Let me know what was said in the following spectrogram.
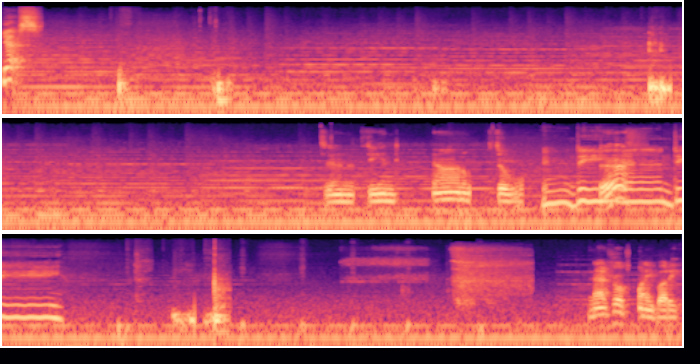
Yes. Soon as D and D on, still D and D. natural twenty, buddy.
